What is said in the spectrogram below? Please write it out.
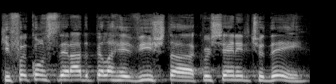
que foi considerado pela revista Christianity Today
